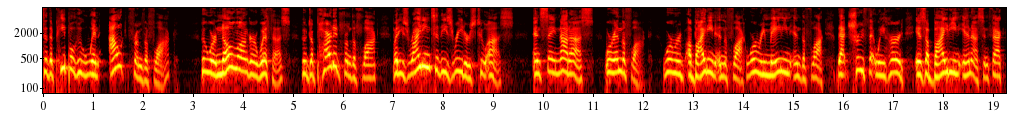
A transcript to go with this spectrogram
To the people who went out from the flock, who were no longer with us, who departed from the flock, but he's writing to these readers, to us, and saying, Not us, we're in the flock. We're abiding in the flock. We're remaining in the flock. That truth that we heard is abiding in us. In fact,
